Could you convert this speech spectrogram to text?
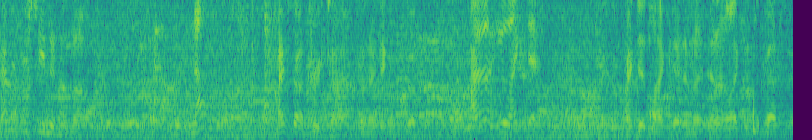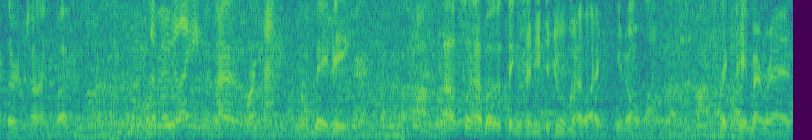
Haven't you seen it enough? No, I saw it three times, and I think I'm good. I thought you liked it, I did like it, and I, and I liked it the best the third time, but so maybe you like it even better the fourth time. maybe. I also have other things I need to do in my life, you know? Like? Like pay my rent,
